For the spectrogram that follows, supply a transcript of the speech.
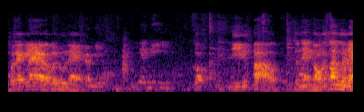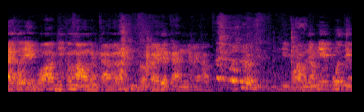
คนแรกๆเราก็ดูแลกันก็ดีหรือเปล่าส่วนใหญ่น้องก็ต้องดูแลตัวเองเพราะว่าพี่ก็เมาเหมือนกันเวลาเราไปด้วยกันใช่ไหมครับที่คำที่พี่พูดติด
